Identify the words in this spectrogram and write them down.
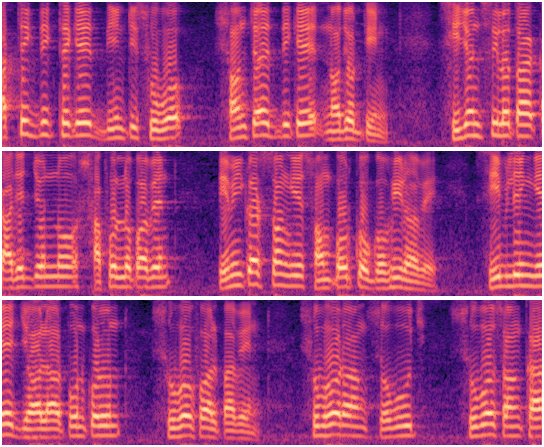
আর্থিক দিক থেকে দিনটি শুভ, সঞ্চয়ের দিকে নজর দিন। সৃজনশীলতা কাজের জন্য সাফল্য পাবেন। প্রেমিকার সঙ্গে সম্পর্ক গভীর হবে। শিবলিঙ্গে জল অর্পণ করুন, শুভ ফল পাবেন। শুভ রং সবুজ, শুভ সংখ্যা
